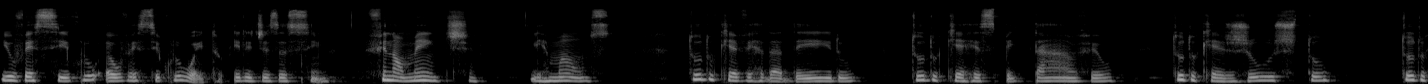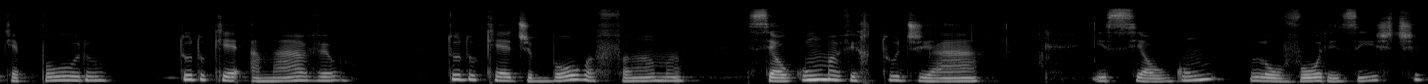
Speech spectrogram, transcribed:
e o versículo é o versículo 8. Ele diz assim: Finalmente, irmãos, tudo que é verdadeiro, tudo que é respeitável, tudo que é justo, tudo que é puro, tudo que é amável, tudo que é de boa fama, se alguma virtude há e se algum louvor existe,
